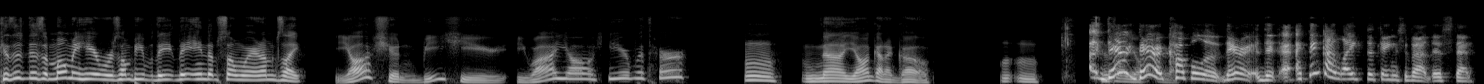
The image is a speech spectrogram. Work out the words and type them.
because there's, there's a moment here where some people they they end up somewhere and I'm just like y'all shouldn't be here. Why y'all here with her? Mm, nah, y'all gotta go. Uh, there, there are a couple of there that I think I like the things about this that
